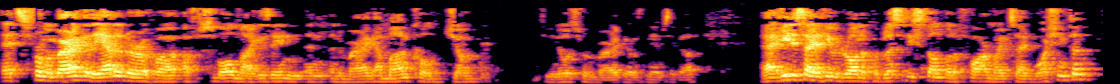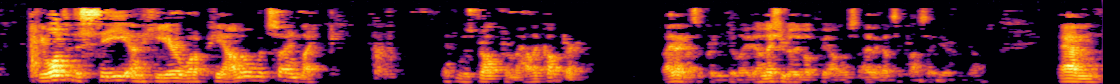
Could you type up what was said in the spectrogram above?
it's from America, the editor of a, a small magazine in, in, America, a man called Jug. You know it's from America with names like that. Uh, he decided he would run a publicity stunt on a farm outside Washington. He wanted to see and hear what a piano would sound like it was dropped from a helicopter. I think that's a pretty good idea, unless you really look love pianos. I think that's a class idea. Um,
